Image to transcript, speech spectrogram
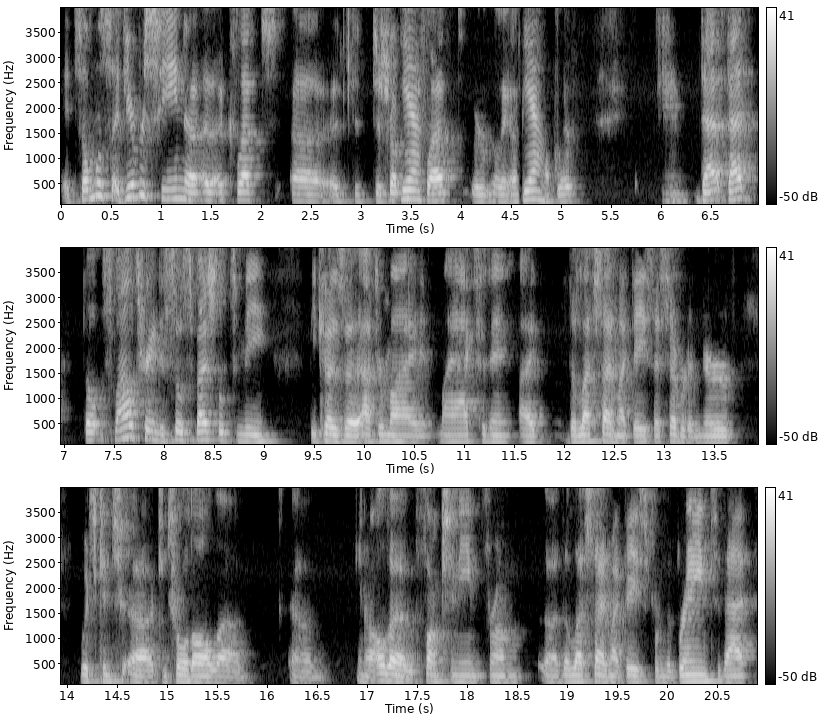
It's almost. Have you ever seen a, a cleft, uh, a disrupted yes. cleft, or like a yeah. That that the Smile Train is so special to me because uh, after my my accident, I the left side of my face, I severed a nerve which con- uh, controlled all uh, um, you know all the functioning from uh, the left side of my face, from the brain to that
